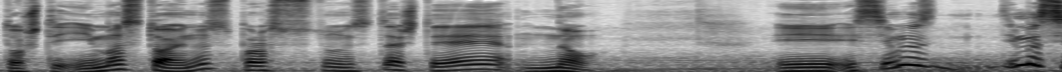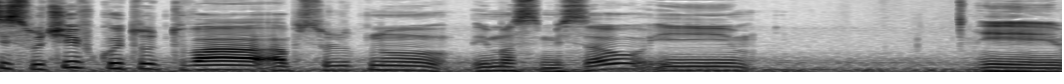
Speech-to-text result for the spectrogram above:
то ще има стойност, просто стойността ще е null. И, и си има, има си случаи, в които това абсолютно има смисъл и, и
